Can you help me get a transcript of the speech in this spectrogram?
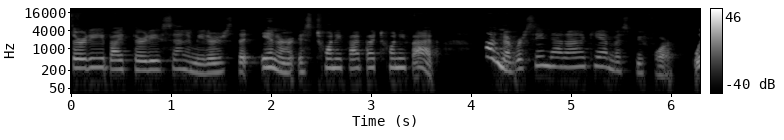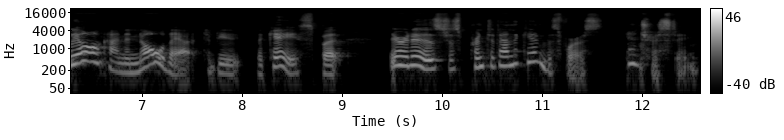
30 by 30 centimeters. The inner is 25 by 25. I've never seen that on a canvas before. We all kind of know that to be the case, but there it is, just printed on the canvas for us. Interesting.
